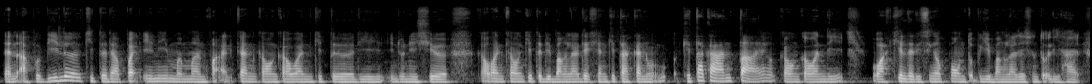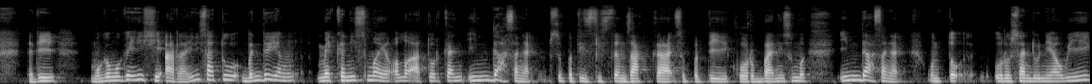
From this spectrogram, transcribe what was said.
Dan apabila kita dapat ini memanfaatkan kawan-kawan kita di Indonesia kawan-kawan kita di Bangladesh yang kita akan kita akan hantar eh, kawan-kawan di wakil dari Singapura untuk pergi Bangladesh untuk lihat. Jadi Moga-moga ini syiar lah. Ini satu benda yang mekanisme yang Allah aturkan indah sangat. Seperti sistem zakat, seperti korban ni semua. Indah sangat untuk urusan duniawi,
